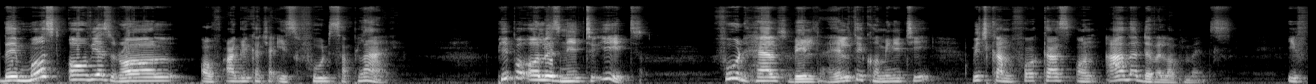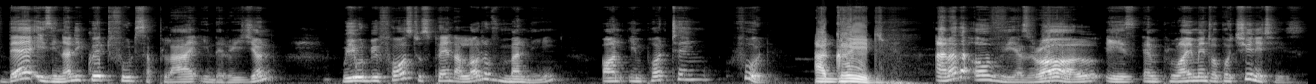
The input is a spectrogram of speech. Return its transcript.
the most obvious role of agriculture is food supply. People always need to eat. Food helps build a healthy community which can focus on other developments. If there is inadequate food supply in the region, we would be forced to spend a lot of money on importing food. Agreed. Another obvious role is employment opportunities.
